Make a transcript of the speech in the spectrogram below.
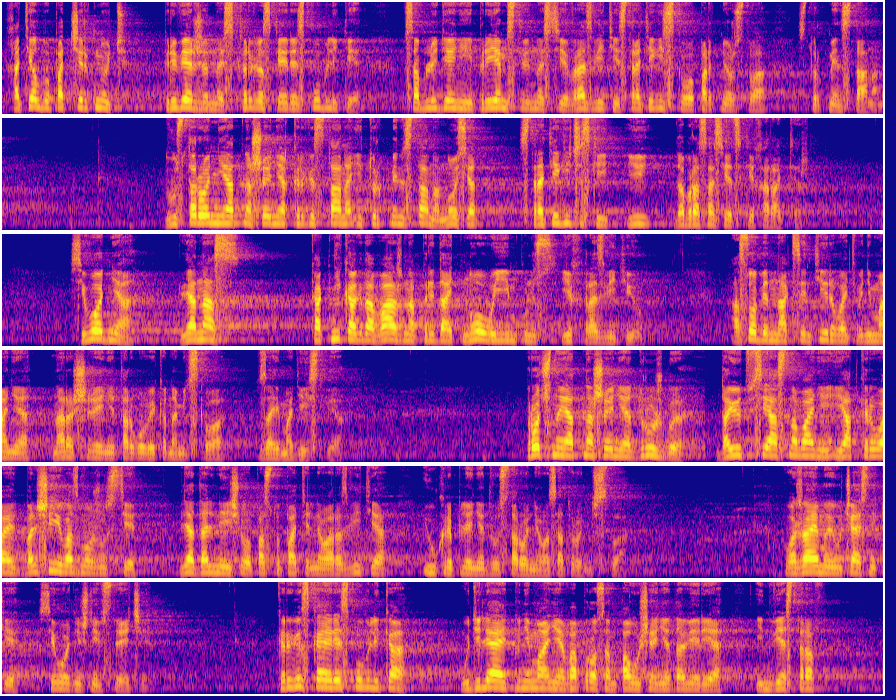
хотел бы подчеркнуть приверженность Кыргызской Республики в соблюдении преемственности в развитии стратегического партнерства с Туркменистаном. Двусторонние отношения Кыргызстана и Туркменистана носят стратегический и добрососедский характер. Сегодня для нас как никогда важно придать новый импульс их развитию. Особенно акцентировать внимание на расширении торгово-экономического взаимодействия. Прочные отношения дружбы дают все основания и открывают большие возможности для дальнейшего поступательного развития и укрепления двустороннего сотрудничества. Уважаемые участники сегодняшней встречи, Кыргызская республика уделяет внимание вопросам повышения доверия инвесторов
